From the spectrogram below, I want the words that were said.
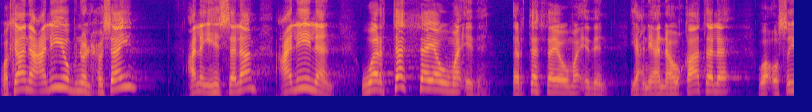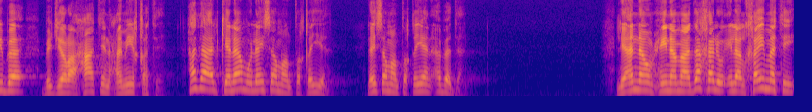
وكان علي بن الحسين عليه السلام عليلا وارتث يومئذ. ارتث يومئذ يعني أنه قاتل وأصيب بجراحات عميقة. هذا الكلام ليس منطقيا ليس منطقيا ابدا. لأنهم حينما دخلوا إلى الخيمة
